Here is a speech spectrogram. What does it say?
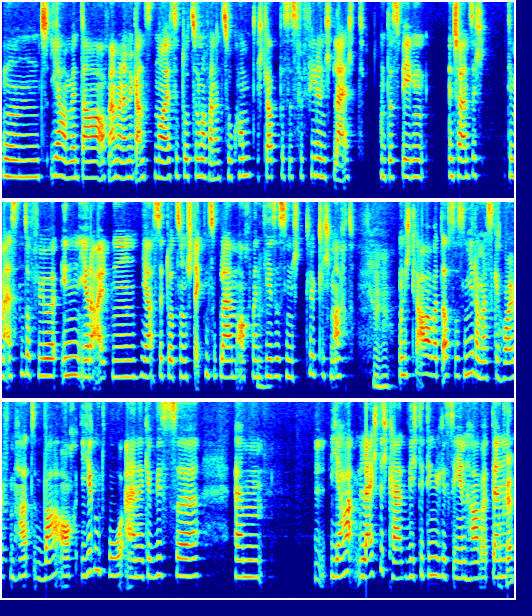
Und ja, wenn da auf einmal eine ganz neue Situation auf einen zukommt, ich glaube, das ist für viele nicht leicht. Und deswegen entscheiden sich die meisten dafür, in ihrer alten ja, Situation stecken zu bleiben, auch wenn mhm. diese sie nicht glücklich macht. Mhm. Und ich glaube aber, das, was mir damals geholfen hat, war auch irgendwo eine gewisse ähm, ja, Leichtigkeit, wie ich die Dinge gesehen habe. Denn okay.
